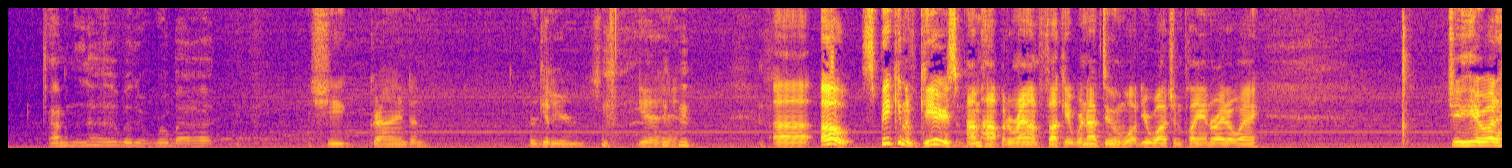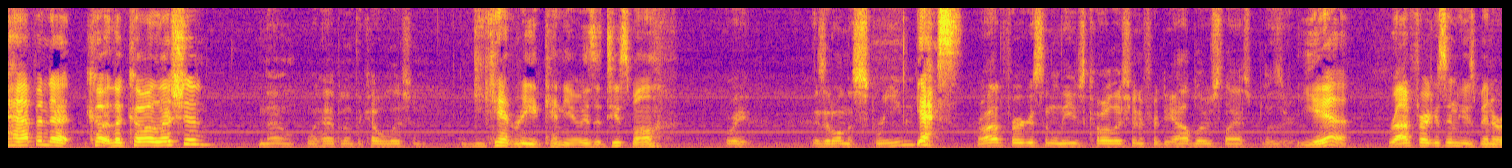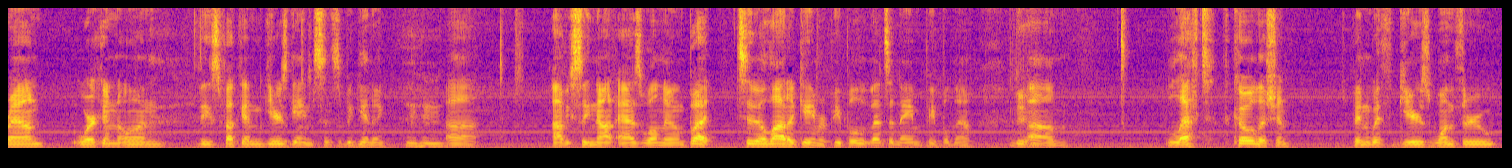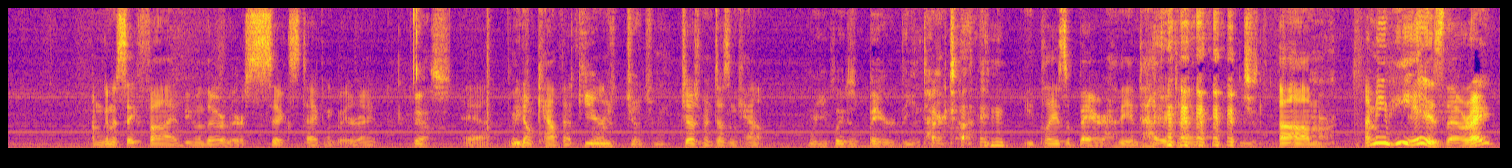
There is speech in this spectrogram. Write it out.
I'm in love with a robot. She grinding. Her Get it. gears. Yeah. uh, oh, speaking of gears, I'm hopping around. Fuck it, we're not doing what you're watching playing right away. Did you hear what happened at co- the coalition? no, what happened at the coalition? You can't read, can you? Is it too small? Wait, is it on the screen? Yes. Rod Ferguson leaves Coalition for Diablo slash Blizzard. Yeah. Rod Ferguson, who's been around working on these fucking Gears games since the beginning. Mm-hmm. Uh, obviously not as well known, but to a lot of gamer people, that's a name people know. Yeah. um, left the coalition. Been with Gears one through, I'm gonna say five, even though there's six technically, right? Yes. Yeah, we don't count that. Gears. Judgment, Judgment doesn't count. where you played as Baird the entire time. He plays a bear the entire time. Just, um, I mean, he is though, right?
